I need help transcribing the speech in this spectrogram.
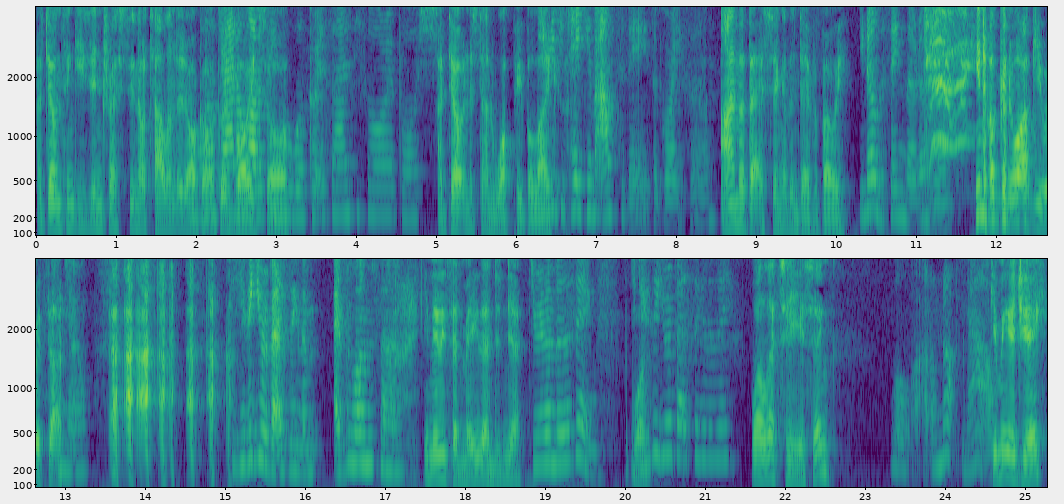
I don't think he's interesting or talented or got well, a good again, a lot voice of people or. will criticise you for it, but I don't understand what people even like. if you take him out of it, it's a great film. I'm a better singer than David Bowie. You know the thing though, don't you? You're not going to argue with that. No. you think you're a better singer than everyone, so. You nearly said me then, didn't you? Do you remember the thing? You What? do think you're a better singer than me? Well, let's hear you sing. Well, I'm not now. Give me a G.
